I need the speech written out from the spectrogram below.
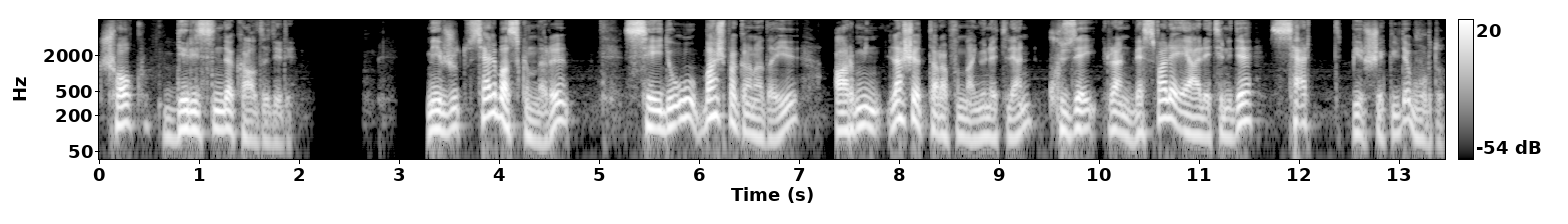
çok gerisinde kaldı dedi. Mevcut sel baskınları CDU Başbakan adayı Armin Laschet tarafından yönetilen Kuzey Ren-Vesfalya eyaletini de sert bir şekilde vurdu.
